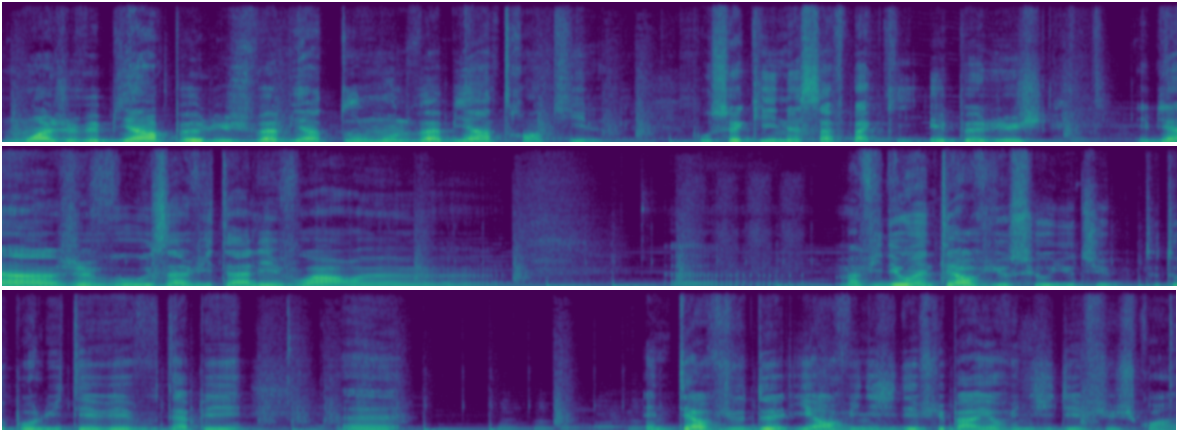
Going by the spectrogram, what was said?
moi, je vais bien, Peluche va bien, tout le monde va bien, tranquille. Pour ceux qui ne savent pas qui est Peluche, eh bien, je vous invite à aller voir euh, euh, ma vidéo interview sur YouTube, Toto pour lui TV. Vous tapez euh, interview de Irvin JDFU par Irvin JDFU, je crois.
